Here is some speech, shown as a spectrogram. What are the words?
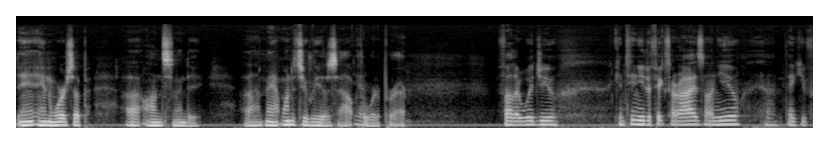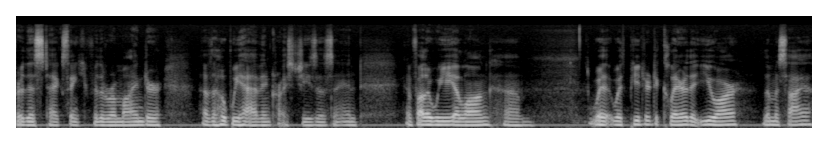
in, in worship uh, on Sunday. Uh, Matt, why don't you lead us out with a word of prayer? Father, would you continue to fix our eyes on you? Uh, thank you for this text. Thank you for the reminder of the hope we have in Christ Jesus. And and Father, we along um, with with Peter declare that you are the Messiah,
